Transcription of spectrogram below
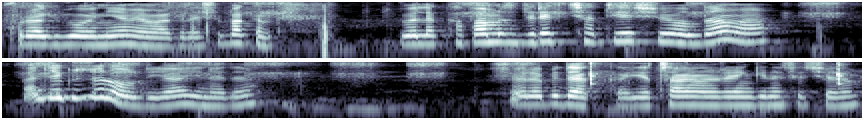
pro gibi oynayamıyorum arkadaşlar. Bakın böyle kafamız direkt çatıya şey oldu ama bence güzel oldu ya yine de. Şöyle bir dakika yatağın rengini seçelim.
